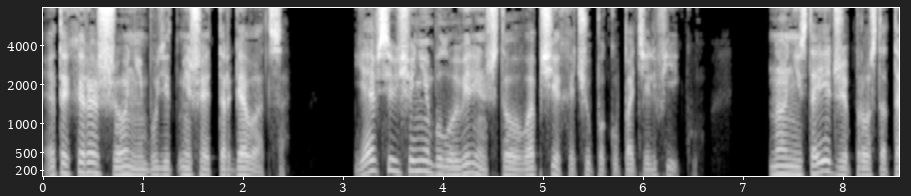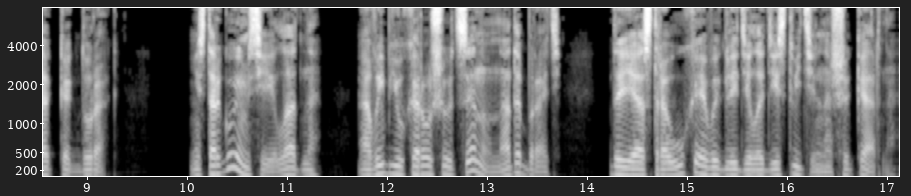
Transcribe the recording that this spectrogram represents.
Это хорошо, не будет мешать торговаться. Я все еще не был уверен, что вообще хочу покупать эльфийку. Но не стоять же просто так, как дурак. Не сторгуемся, и ладно. А выбью хорошую цену, надо брать. Да и остроухая выглядела действительно шикарно.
